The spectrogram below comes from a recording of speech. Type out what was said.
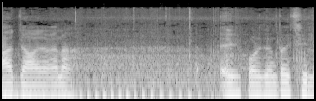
আর যাওয়া যাবে না। এই পর্যন্তই ছিল।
